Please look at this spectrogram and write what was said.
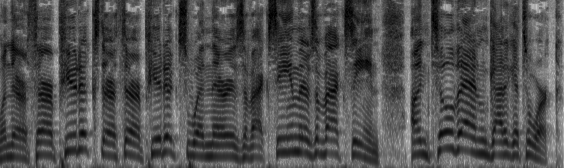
When there are therapeutics, there are therapeutics. When there is a vaccine, there's a vaccine. Until then, got to get to work.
